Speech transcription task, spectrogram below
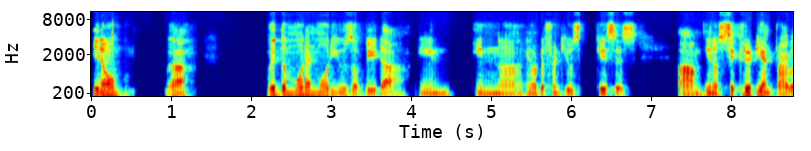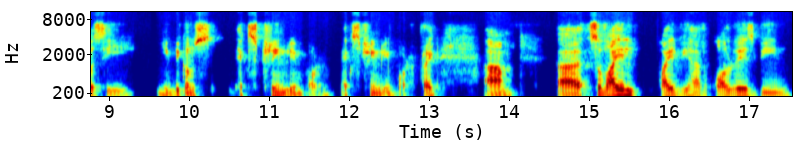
You know, uh, with the more and more use of data in in uh, you know different use cases, um, you know security and privacy becomes extremely important, extremely important, right? Um, uh, so while while we have always been,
